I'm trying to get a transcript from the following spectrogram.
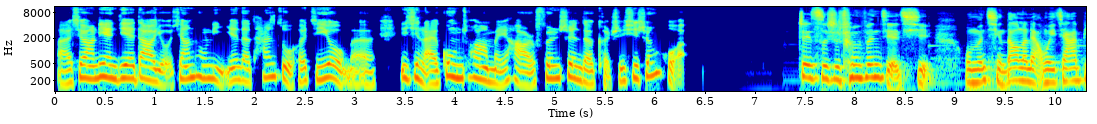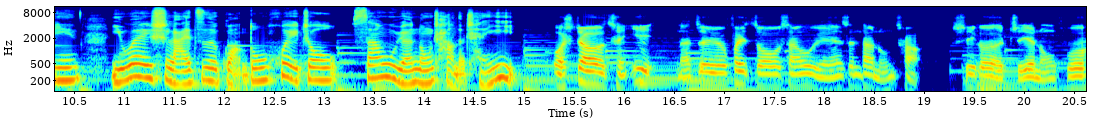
啊，希望链接到有相同理念的摊主和集友们，一起来共创美好而丰盛的可持续生活。这次是春分节气，我们请到了两位嘉宾，一位是来自广东惠州三物园农场的陈毅，我是叫陈毅，来自于惠州三物园生态农场。是一个职业农夫，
